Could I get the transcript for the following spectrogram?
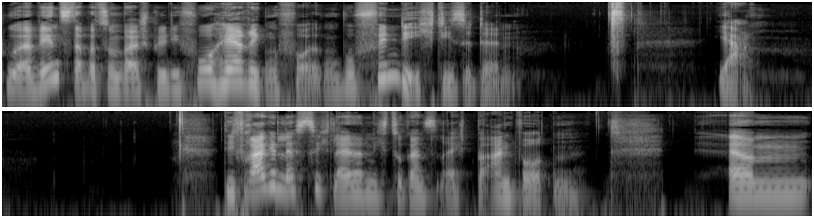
Du erwähnst aber zum Beispiel die vorherigen Folgen. Wo finde ich diese denn? Ja. Die Frage lässt sich leider nicht so ganz leicht beantworten. Ähm,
